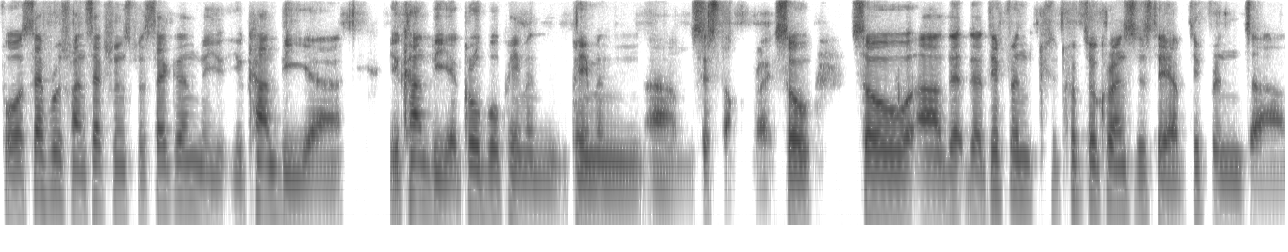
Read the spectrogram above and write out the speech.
for several transactions per second, you, you can't be uh, you can't be a global payment payment um, system, right? So so uh, the, the different cryptocurrencies they have different uh,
